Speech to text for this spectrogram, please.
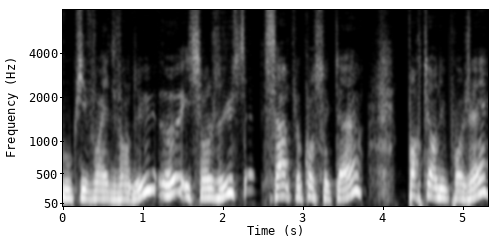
ou qui vont être vendus. Eux, ils sont juste simples constructeurs, porteurs du projet,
